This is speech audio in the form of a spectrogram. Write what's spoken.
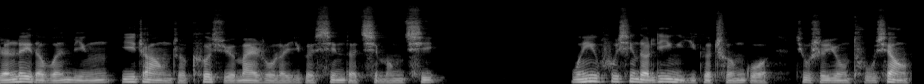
人类的文明依仗着科学迈入了一个新的启蒙期。文艺复兴的另一个成果就是用图像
